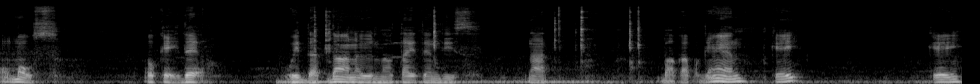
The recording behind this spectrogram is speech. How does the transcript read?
Almost. Okay there. With that done I will now tighten this nut back up again okay? Okay.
